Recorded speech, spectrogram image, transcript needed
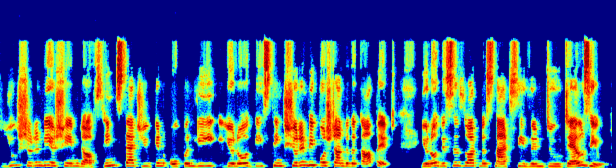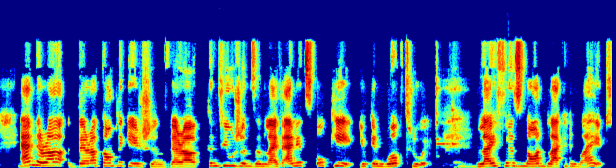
you shouldn't be ashamed of things that you can openly you know these things shouldn't be pushed under the carpet you know this is what mismatch season 2 tells you mm-hmm. and there are there are complications there are confusions in life and it's okay you can work through it mm-hmm. life is not black and white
